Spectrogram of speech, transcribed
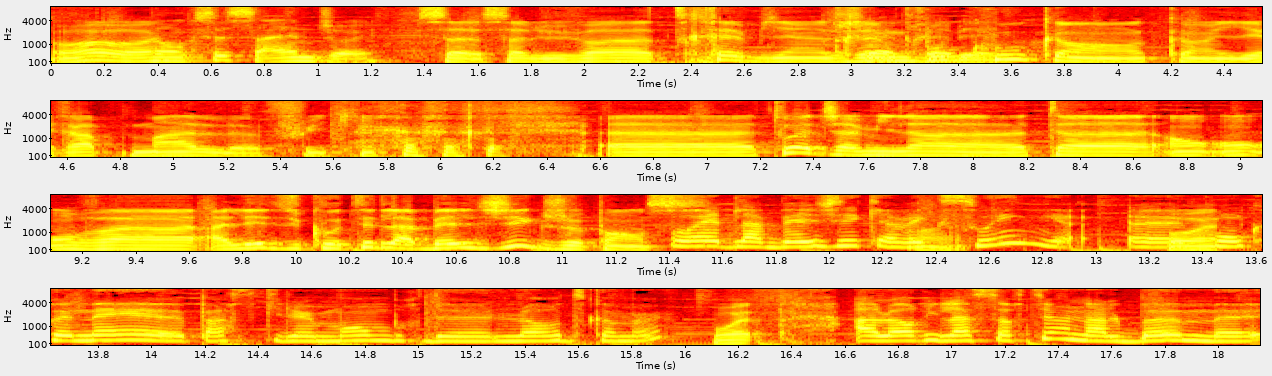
Ouais, ouais. Donc c'est ça, enjoy. Ça, ça lui va très bien. J'aime beaucoup quand, quand il rappe mal, Freaky. euh, toi, Jamila, t'as- on, on- va aller du côté de la Belgique, je pense. Ouais, de la Belgique avec Ouais. Euh, Ouais. qu'on connaît euh, parce qu'il est membre de l'Ordre commun. Ouais. Alors, il a sorti un album euh,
